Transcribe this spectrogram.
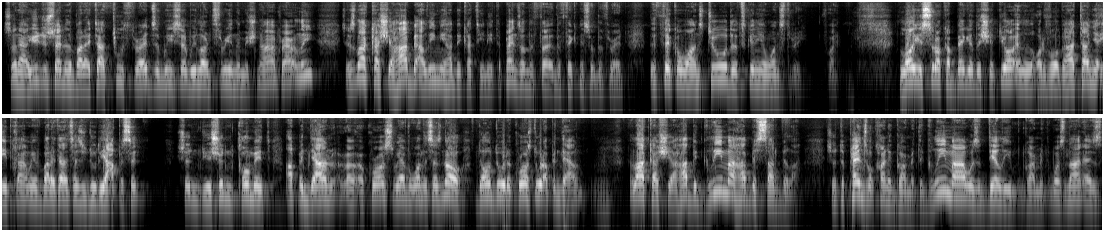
So now you just said in the Baraita two threads, and we said we learned three in the Mishnah. Apparently, it says la. It depends on the th- the thickness of the thread. The thicker one's two, the skinnier one's three. Fine. Lo yisrok abeged l'shetyo el orvo ve'atanya ipcha. We have Baraita that says you do the opposite. Shouldn't, you shouldn't comb it up and down uh, across. We have one that says no, don't do it across, do it up and down. Mm. La kashaha beglima habisarbila. So it depends what kind of garment. The glima was a daily garment. It was not as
